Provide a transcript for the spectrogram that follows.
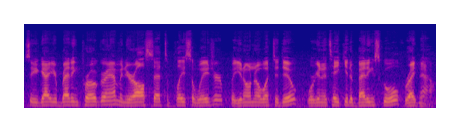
So you got your betting program and you're all set to place a wager, but you don't know what to do? We're going to take you to betting school right now.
